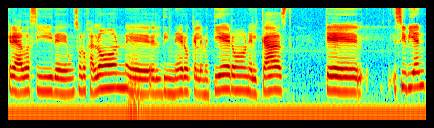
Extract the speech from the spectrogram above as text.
creado así de un solo jalón, eh, el dinero que le metieron, el cast, que si bien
